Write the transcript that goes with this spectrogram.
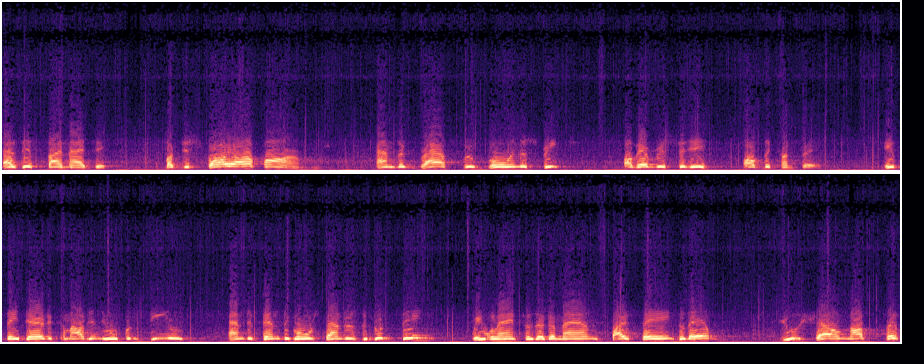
as if by magic. But destroy our farms, and the grass will grow in the streets of every city of the country. If they dare to come out in the open field and defend the gold standards, the good thing, we will answer their demands by saying to them, You shall not press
